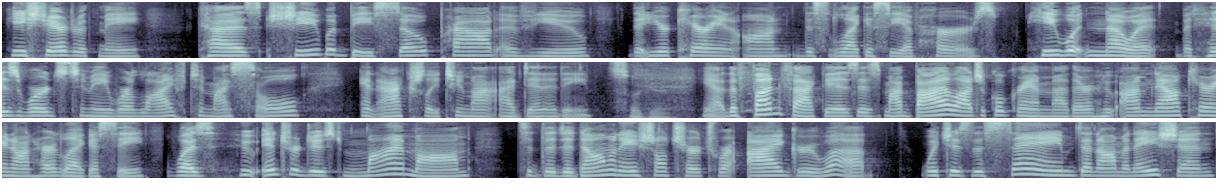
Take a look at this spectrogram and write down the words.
He shared with me because she would be so proud of you that you're carrying on this legacy of hers. He wouldn't know it, but his words to me were life to my soul and actually to my identity. So good. Yeah, the fun fact is is my biological grandmother who I'm now carrying on her legacy was who introduced my mom to the denominational church where I grew up, which is the same denomination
